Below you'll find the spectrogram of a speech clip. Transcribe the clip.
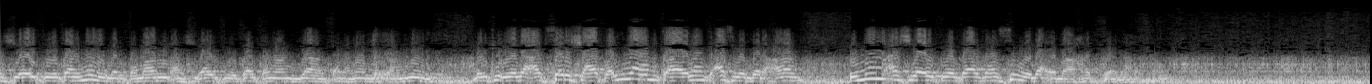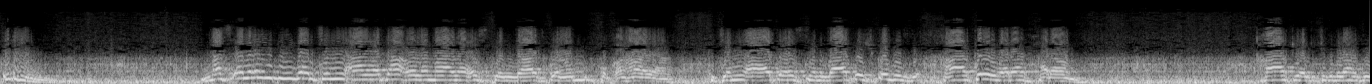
اشیاء توتا نہیں بل تمام اشیاء توتا تمام جا تمام مقام نہیں۔ بلکہ اکثر شافعیہ ہم قائلان کہ اصل درآن عموم اشیاء کو کا سے ولا اباحت کرنا مسئلہ دیگر چنی آیتا علماء استنباط کو ہم فقہایا کہ چنی آیت استنباط اس کو خاک ورق حرام. خاک یا کچھ بلا کہ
